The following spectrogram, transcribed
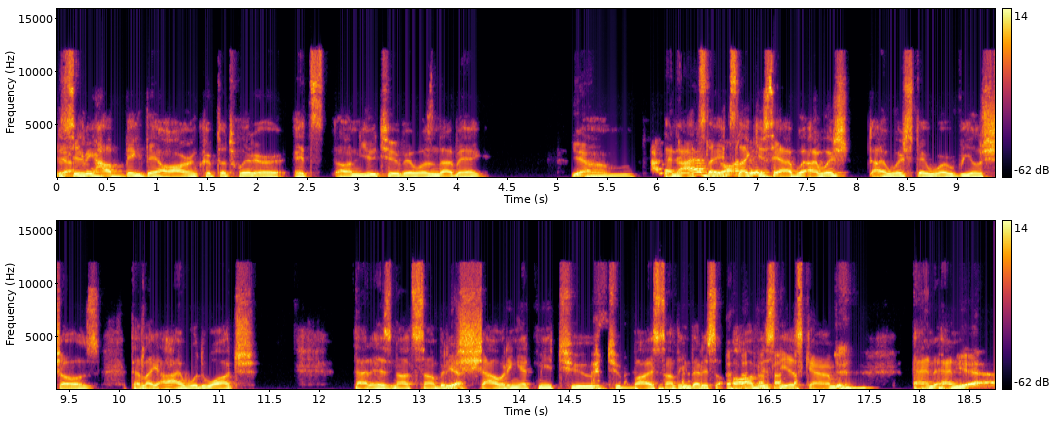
Yeah. Considering how big they are in crypto Twitter, it's on YouTube. It wasn't that big. yeah. Um, and I it's like no it's like you say. I, w- I wish I wish there were real shows that like I would watch. That is not somebody Yeah. shouting at me to to buy something that is obviously a scam, and and yeah.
